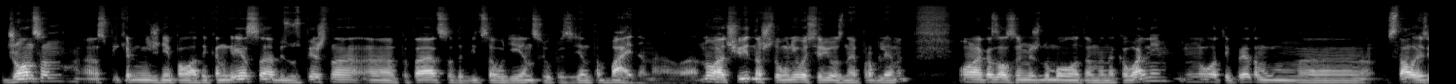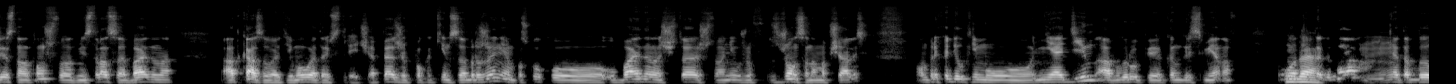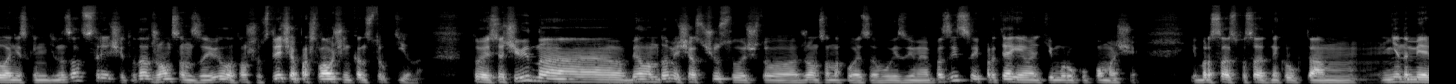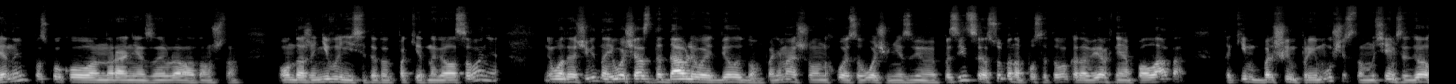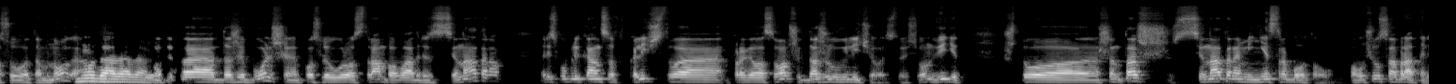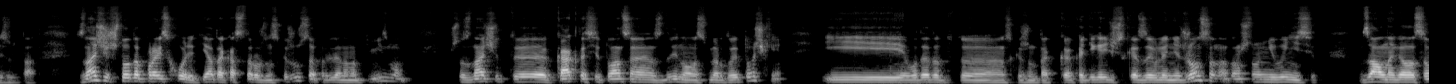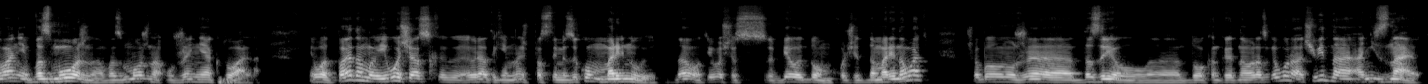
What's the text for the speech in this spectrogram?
Джонсон, спикер Нижней Палаты Конгресса, безуспешно пытается добиться аудиенции у президента Байдена. Ну, очевидно, что у него серьезные проблемы он оказался между молотом и наковальней, вот, и при этом э, стало известно о том, что администрация Байдена отказывает ему в этой встрече. Опять же, по каким соображениям, поскольку у Байдена считают, что они уже с Джонсоном общались, он приходил к нему не один, а в группе конгрессменов, вот, да. и тогда, это было несколько недель назад встречи, и тогда Джонсон заявил о том, что встреча прошла очень конструктивно. То есть, очевидно, в Белом доме сейчас чувствуют, что Джонсон находится в уязвимой позиции, протягивать ему руку помощи и бросать спасательный круг там не намерены, поскольку он ранее заявлял о том, что он даже не вынесет этот пакет на голосование. Вот, очевидно, его сейчас додавливает Белый дом. Понимаешь, что он находится в очень уязвимой позиции, особенно после того, когда Верхняя Палата таким большим преимуществом, ну, 70 голосов это много. Ну, да, да, да. Вот, это даже больше после угроз Трампа в адрес сенаторов республиканцев, количество проголосовавших даже увеличилось. То есть он видит, что шантаж с сенаторами не сработал. Получился обратный результат. Значит, что-то происходит. Я так осторожно скажу с определенным оптимизмом что значит э, как-то ситуация сдвинулась с мертвой точки, и вот это, э, скажем так, категорическое заявление Джонсона о том, что он не вынесет зал на голосование, возможно, возможно, уже не актуально. И вот, поэтому его сейчас, говоря таким, знаешь, простым языком, маринуют. Да, вот его сейчас Белый дом хочет домариновать, чтобы он уже дозрел э, до конкретного разговора. Очевидно, они знают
